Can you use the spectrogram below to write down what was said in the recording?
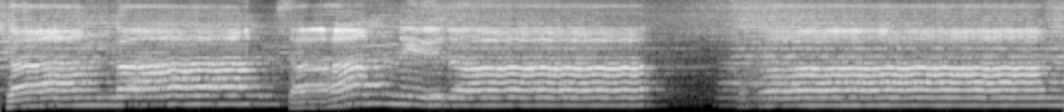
장감사합니다 아멘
